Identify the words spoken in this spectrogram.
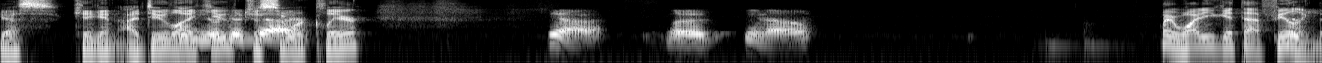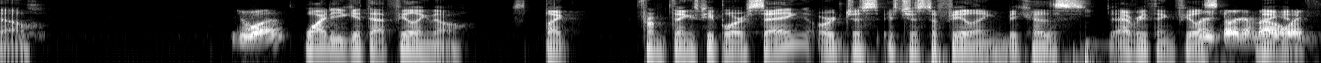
Yes, Keegan, I do like you're you, just so we're clear. Yeah, but you know, Wait, why do you get that feeling though? do what? Why do you get that feeling though? Like from things people are saying, or just it's just a feeling because everything Are feels you talking about negative?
